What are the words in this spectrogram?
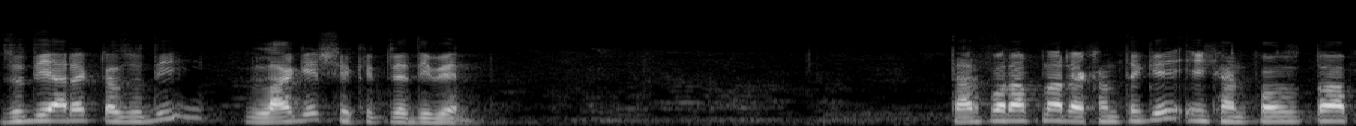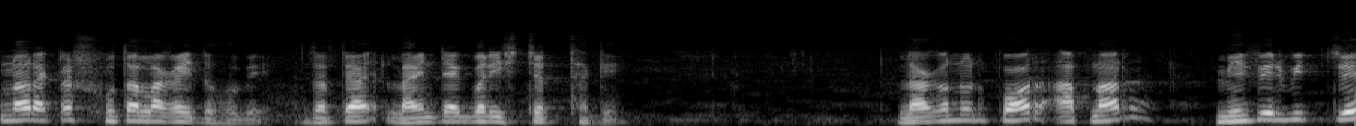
যদি আরেকটা যদি লাগে, সেক্ষেত্রে দিবেন। তারপর আপনার এখান থেকে এইখান পর্যন্ত আপনার একটা সুতা লাগাইতে হবে, যাতে লাইনটা একবার স্ট্রেট থাকে। লাগানোর পর আপনার মেপের ভিতরে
